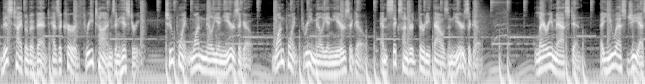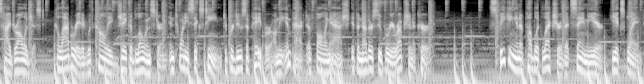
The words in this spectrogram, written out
This type of event has occurred three times in history, 2.1 million years ago, 1.3 million years ago, and 630,000 years ago. Larry Mastin, a USGS hydrologist, collaborated with colleague Jacob Lowenstern in 2016 to produce a paper on the impact of falling ash if another supereruption occurred. Speaking in a public lecture that same year, he explained,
